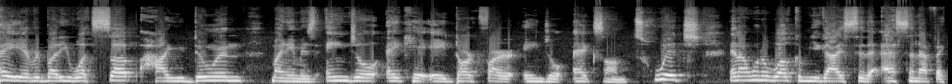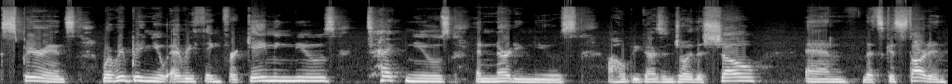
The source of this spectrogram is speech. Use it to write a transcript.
Hey everybody, what's up? How you doing? My name is Angel, aka Darkfire Angel X on Twitch, and I want to welcome you guys to the S&F Experience, where we bring you everything for gaming news, tech news, and nerdy news. I hope you guys enjoy the show, and let's get started.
